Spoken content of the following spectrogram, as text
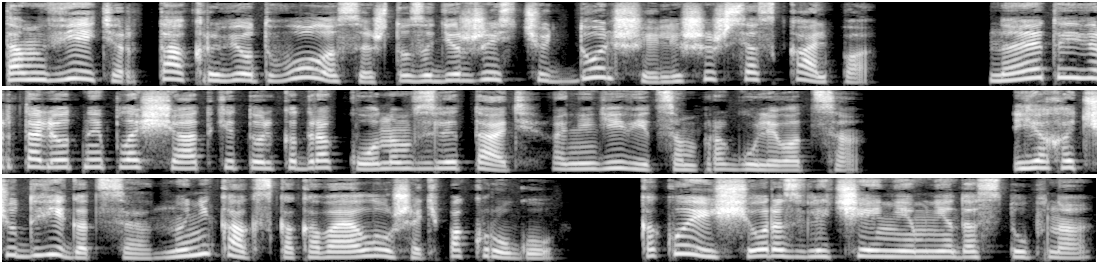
там ветер так рвет волосы, что задержись чуть дольше и лишишься скальпа. На этой вертолетной площадке только драконам взлетать, а не девицам прогуливаться. Я хочу двигаться, но не как скаковая лошадь по кругу. Какое еще развлечение мне доступно?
